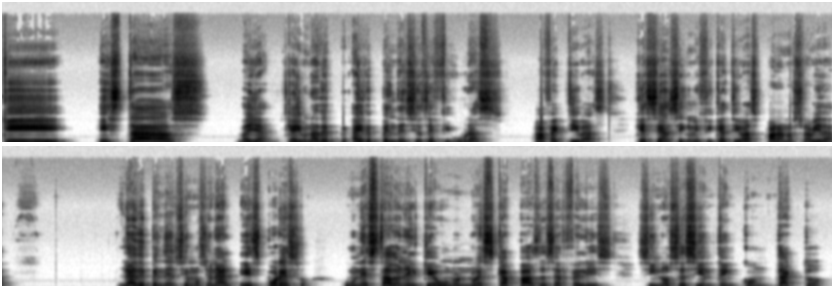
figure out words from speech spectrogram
que estas, vaya, que hay, una hay dependencias de figuras afectivas que sean significativas para nuestra vida. La dependencia emocional es por eso un estado en el que uno no es capaz de ser feliz si no se siente en contacto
